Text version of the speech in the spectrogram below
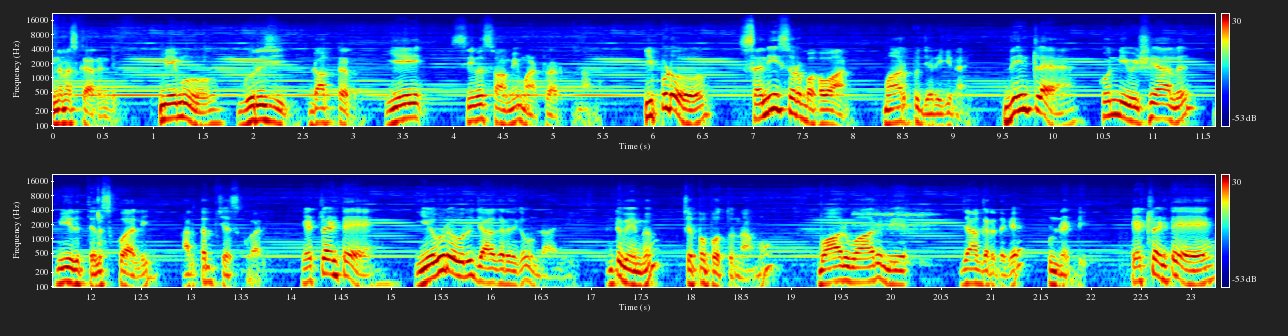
నమస్కారం అండి మేము గురుజీ డాక్టర్ ఏ శివస్వామి మాట్లాడుతున్నాము ఇప్పుడు శనీశ్వర భగవాన్ మార్పు జరిగినాయి. దీంట్లో కొన్ని విషయాలు మీరు తెలుసుకోవాలి అర్థం చేసుకోవాలి. ఎట్లంటే ఎవరెవరు జాగ్రత్తగా ఉండాలి అంటే మేము చెప్పబోతున్నాము. వారు వారు మీ జాగ్రత్తగా ఉండండి. ఎట్లంటే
